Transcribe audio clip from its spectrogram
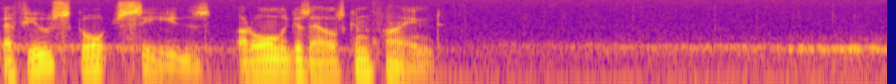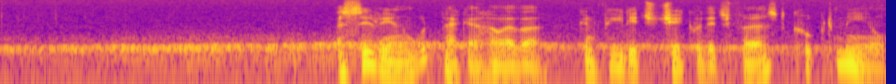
A few scorched seeds are all the gazelles can find. A Syrian woodpecker, however, can feed its chick with its first cooked meal.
